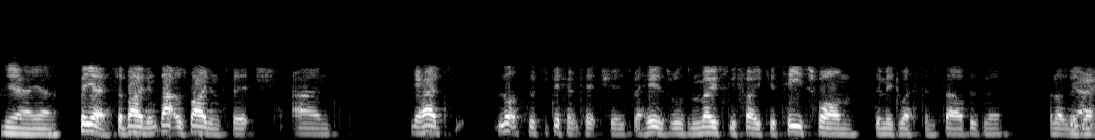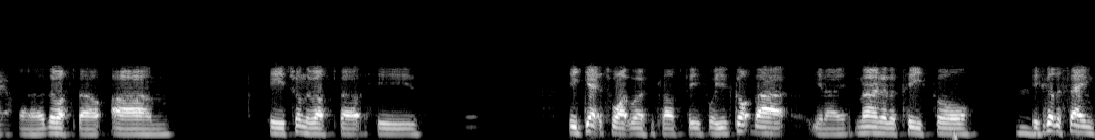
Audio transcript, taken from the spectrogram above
Yeah, yeah. But yeah, so Biden, that was Biden's pitch. And he had lots of different pitches, but his was mostly focused. He's from the Midwest himself, isn't he? Or not the Yeah, Midwest, Uh, the Rust Belt. Um, he's from the Rust Belt. He's he gets white working class people. He's got that, you know, man of the people. Mm. He's got the same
